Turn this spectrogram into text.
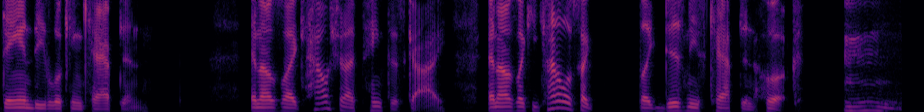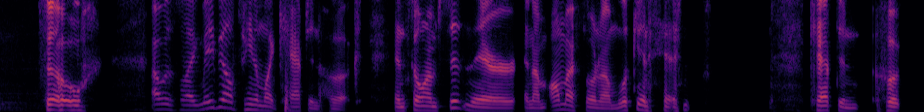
dandy looking captain and I was like, how should I paint this guy? And I was like, he kind of looks like like Disney's Captain Hook. Mm. So I was like, maybe I'll paint him like Captain Hook. And so I'm sitting there and I'm on my phone and I'm looking at Captain Hook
